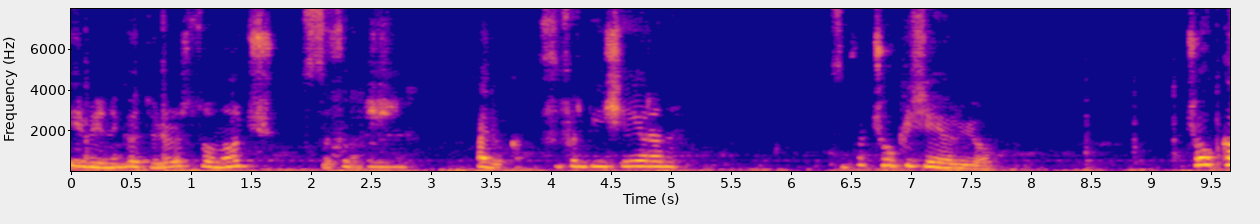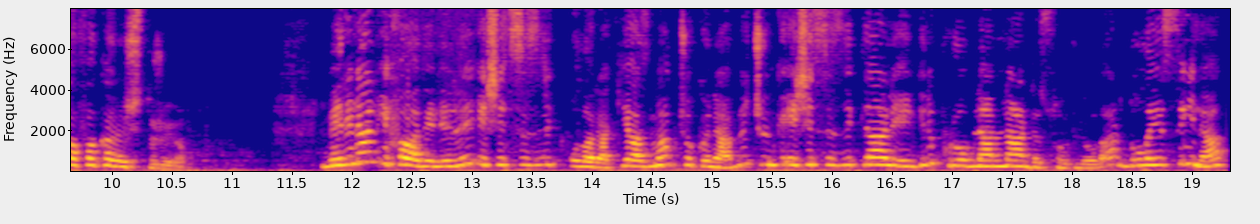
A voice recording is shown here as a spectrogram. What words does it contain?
birbirini götürür. Sonuç 0. Sıfır. Hadi bakalım. Sıfır bir işe yaradı. 0 çok işe yarıyor. Çok kafa karıştırıyor. Verilen ifadeleri eşitsizlik olarak yazmak çok önemli. Çünkü eşitsizliklerle ilgili problemler de soruyorlar. Dolayısıyla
